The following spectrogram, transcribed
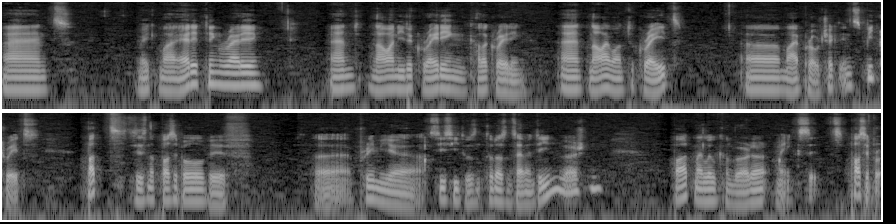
and make my editing ready. And now I need a grading, color grading. And now I want to grade uh, my project in SpeedGrade but this is not possible with uh, Premiere CC 2017 version. But my little converter makes it possible.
